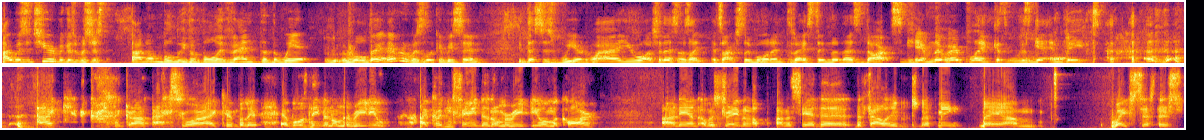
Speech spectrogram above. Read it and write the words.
I was a cheer because it was just an unbelievable event that the way it rolled out. And everyone was looking at me saying, "This is weird. Why are you watching this?" I was like, "It's actually more interesting than this darts game that we're playing because we was getting beat." I, Grant, I swear I couldn't believe it. It wasn't even on the radio. I couldn't find it on the radio in my car. And then I was driving up and I said the the fella who was with me, my um, wife's sister's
